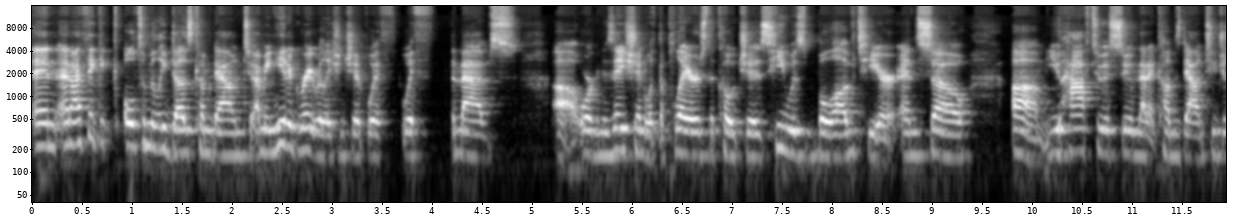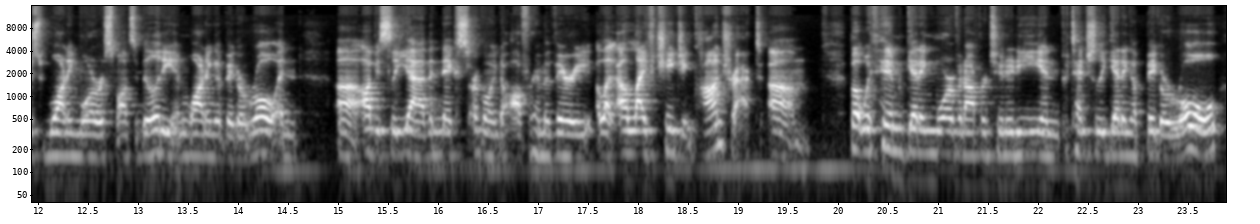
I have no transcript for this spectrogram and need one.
and and I think it ultimately does come down to. I mean, he had a great relationship with with the Mavs uh, organization, with the players, the coaches. He was beloved here, and so um, you have to assume that it comes down to just wanting more responsibility and wanting a bigger role. And uh, obviously, yeah, the Knicks are going to offer him a very like a life changing contract. Um, but with him getting more of an opportunity and potentially getting a bigger role,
